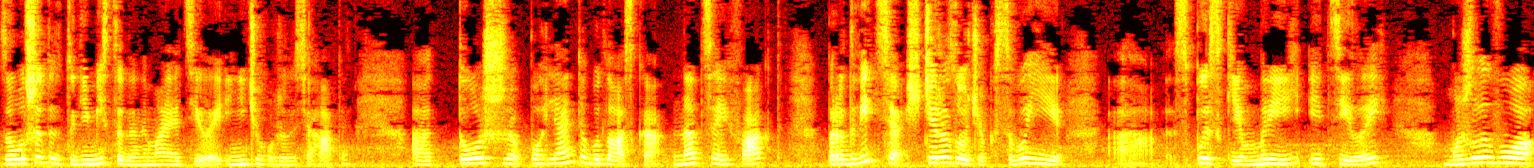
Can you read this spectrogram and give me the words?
залишити тоді місце, де немає цілей, і нічого вже досягати. Тож погляньте, будь ласка, на цей факт. Передивіться ще разочок свої списки мрій і цілей. Можливо,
